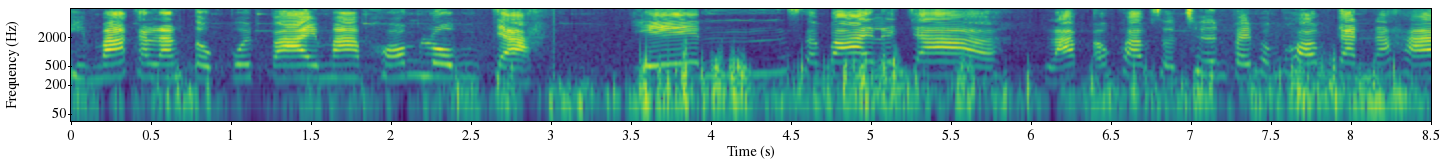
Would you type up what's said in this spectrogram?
หิมะกำลังตกโปรยปลายมาพร้อมลมจ้ะเย็นสบายเลยจ้า รับเอาความสดชื่นไปพร้อมๆกันนะคะ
